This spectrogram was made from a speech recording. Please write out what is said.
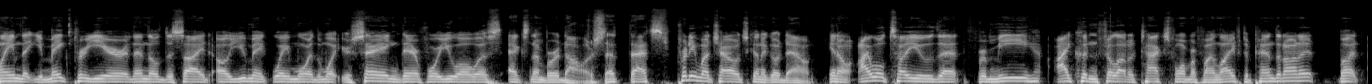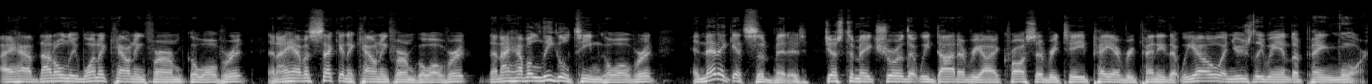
claim that you make per year. And then they'll decide, oh, you make way more than what you're saying. Therefore, you owe us X number of dollars. That, that's pretty much how it's going to go down. You know, I will tell you that for me, I couldn't fill out a tax form if my life depended on it. But I have not only one accounting firm go over it, and I have a second accounting firm go over it, then I have a legal team go over it, and then it gets submitted just to make sure that we dot every I, cross every T, pay every penny that we owe, and usually we end up paying more.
